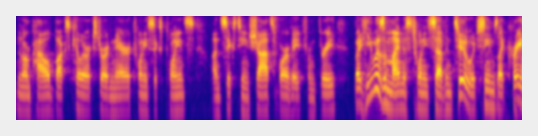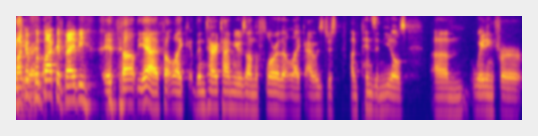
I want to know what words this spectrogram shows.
Norm Powell, Bucks killer extraordinaire, 26 points on 16 shots, four of eight from three. But he was a minus 27 too, which seems like crazy. Bucket right? for bucket, baby. it felt yeah it felt like the entire time he was on the floor that like i was just on pins and needles um, waiting for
